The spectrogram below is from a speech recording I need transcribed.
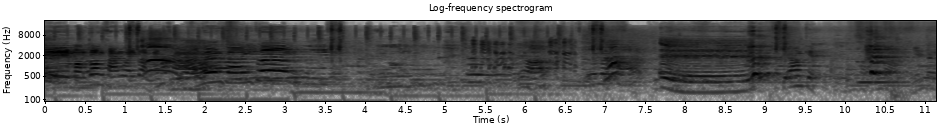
ยมองกล้องค้างไว้ก่อนนะครับหนึ่งสองสาม พี่อ้อมเก็บนิดนึง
